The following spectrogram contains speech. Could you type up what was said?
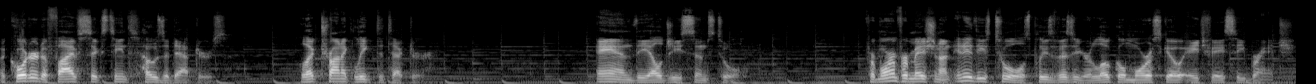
a quarter to 5 16 hose adapters, electronic leak detector, and the LG Sims tool. For more information on any of these tools, please visit your local Morsco HVAC branch.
